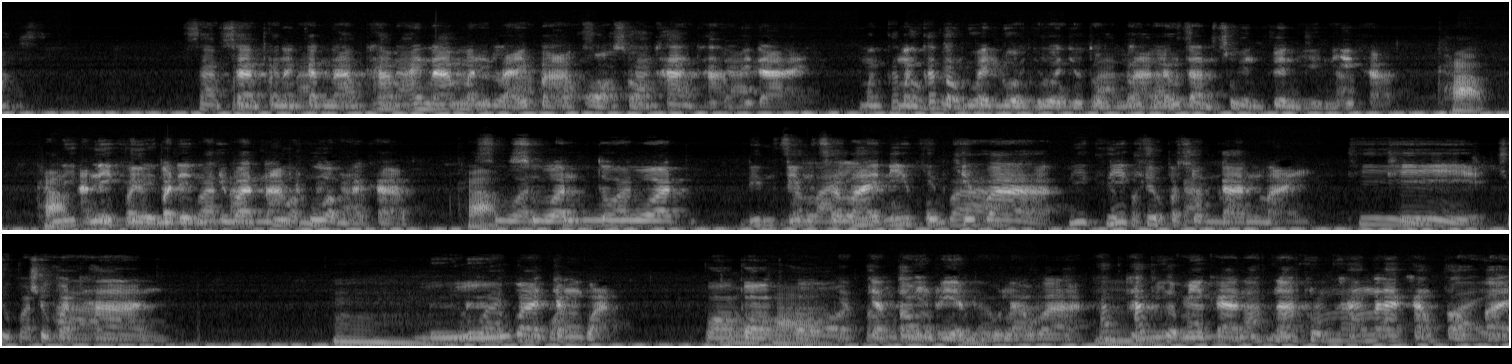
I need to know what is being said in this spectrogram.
ำสร้างพนังกันน้ำทำให้น้ำมันไหลบ่าออกสองข้างทางไม่ได้ มันก็ต้องไปรวมตัวอยู่ตรงกลางแล้วดันสูงขึ้นทีนี้ครับครับ ครับ อันนี้คือประเด็นที่ว่าน้ำท่วมนะครับครับ ส่วนตัวดินสไลด์นี้ผมคิดว่านี่คือประสบการณ์ใหม่ที่ชุประทานอืมหรือว่าจังหวัด ปกคจะต้องเรียนรู้แล้วว่า ถ้าเกิดมีการน้ำท่วมครั้งหน้าครั้งต่อไป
